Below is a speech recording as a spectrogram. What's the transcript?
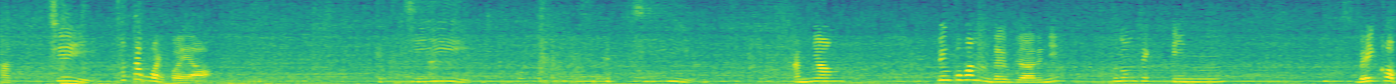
같이 차 타고 갈 거예요. 그치. 그치. 안녕. 핀 꼽았는데, 우리 나린이? 분홍색 핀. 메이크업.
